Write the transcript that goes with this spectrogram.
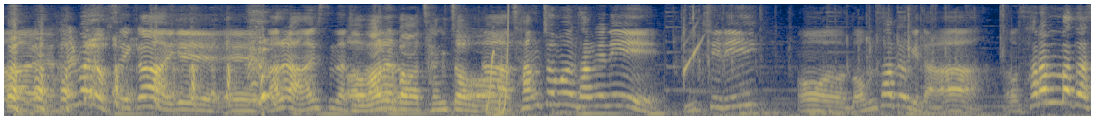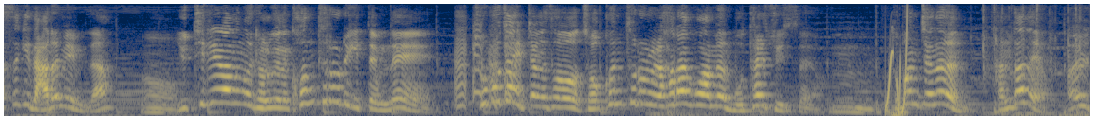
아, 예, 할 말이 없으니까 이게 예, 말을 안 하겠습니다. 어. 말해봐 장점 어. 자, 장점은 당연히 유틸이 어, 넘사벽이다. 어, 사람마다 쓰기 나름입니다. 어. 유틸이라는 건 결국에는 컨트롤이기 때문에 초보자 입장에서 저 컨트롤을 하라고 하면 못할 수 있어요. 음. 두 번째는 간단해요. 아니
